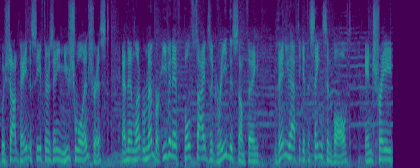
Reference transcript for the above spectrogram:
with Sean Payton to see if there's any mutual interest. And then let remember, even if both sides agreed to something, then you have to get the Saints involved and trade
